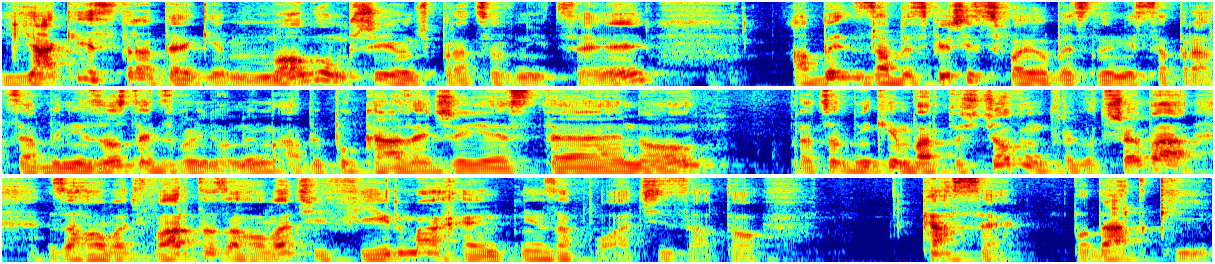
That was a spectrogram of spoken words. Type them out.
Jakie strategie mogą przyjąć pracownicy, aby zabezpieczyć swoje obecne miejsca pracy, aby nie zostać zwolnionym, aby pokazać, że jest e, no, pracownikiem wartościowym, którego trzeba zachować, warto zachować i firma chętnie zapłaci za to kasę, podatki,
